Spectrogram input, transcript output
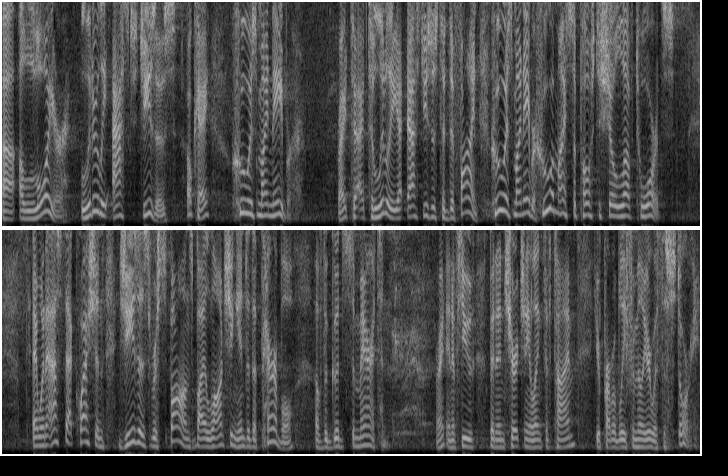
Uh, a lawyer literally asks Jesus, okay, who is my neighbor? right? To, to literally ask Jesus to define who is my neighbor? Who am I supposed to show love towards? And when asked that question, Jesus responds by launching into the parable of the Good Samaritan, right? And if you've been in church any length of time, you're probably familiar with the story,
